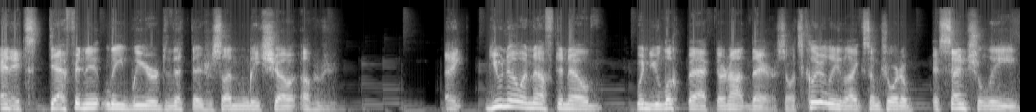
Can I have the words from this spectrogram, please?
And it's definitely weird that they're suddenly show up. Like, you know enough to know when you look back, they're not there. So it's clearly like some sort of essentially.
